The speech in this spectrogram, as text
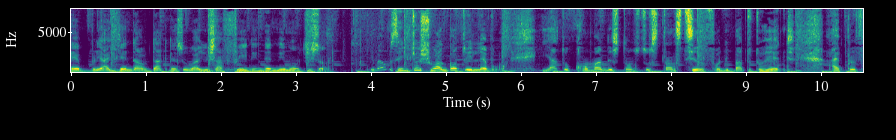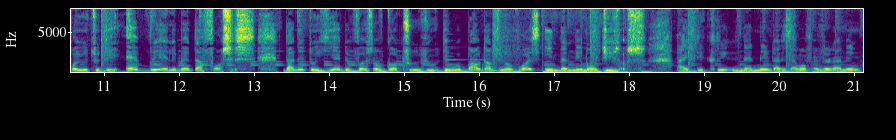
Every agenda of darkness over you shall fade in the name of Jesus. The Bible says Joshua got to a level, he had to command the stones to stand still for the battle to end. I pray for you today. Every elemental forces that need to hear the voice of God through you, they will bow down to your voice in the name of Jesus. I decree in the name that is above every other name,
